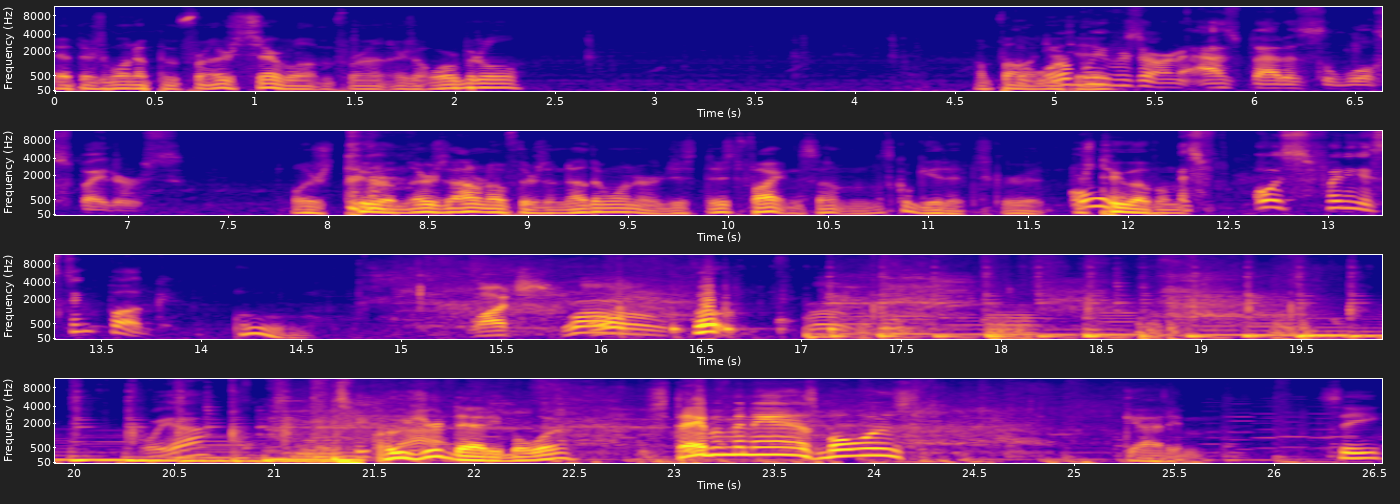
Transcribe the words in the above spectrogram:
Yep, there's one up in front. There's several up in front. There's an orbital. I'm The following you, orb Dave. weavers aren't as bad as the wolf spiders. Well, there's two of them. There's I don't know if there's another one or just just fighting something. Let's go get it. Screw it. There's oh, two of them. It's, oh, it's fighting a stink bug. Ooh. Watch. Whoa! Whoa! Oh yeah. Take Who's your daddy, boy? Stab him in the ass, boys. Got him. See,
